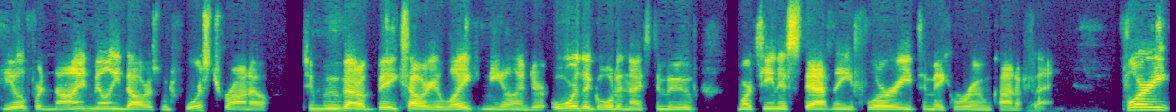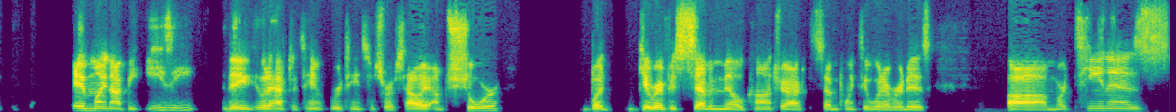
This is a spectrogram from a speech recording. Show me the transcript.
deal for nine million dollars would force Toronto to move out a big salary like Nylander or the Golden Knights to move Martinez, Stastny, Fleury to make room, kind of thing. Fleury, it might not be easy. They would have to tam- retain some sort of salary, I'm sure, but get rid of his seven mil contract, seven point two, whatever it is. Uh, Martinez,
